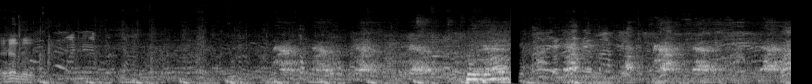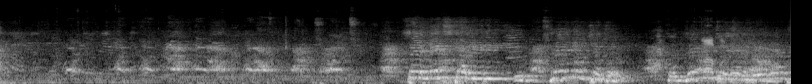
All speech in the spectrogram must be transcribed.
Hello. So So next category German Shepherd. So German Shepherd owners,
